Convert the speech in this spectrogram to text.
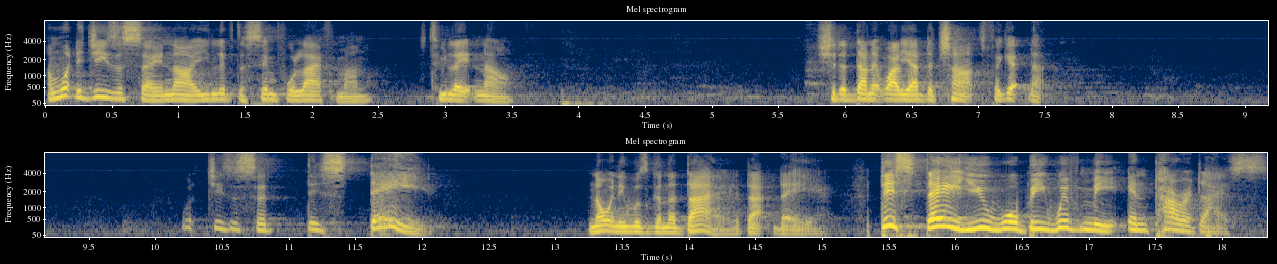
And what did Jesus say? No, you lived a sinful life, man. It's too late now. Should have done it while you had the chance. Forget that. What Jesus said, this day, knowing he was going to die that day, this day you will be with me in paradise.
